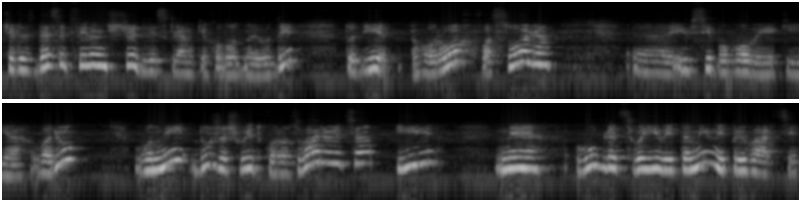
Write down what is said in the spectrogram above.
через 10 хвилин ще 2 склянки холодної води. Тоді горох, фасоля е, і всі бобові, які я варю, вони дуже швидко розварюються і не гублять свої вітаміни при варці,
